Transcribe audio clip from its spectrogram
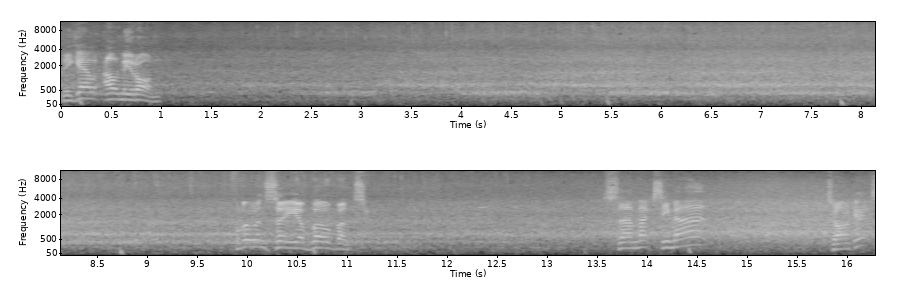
Miguel Almiron. Fluency of movement. Saint-Maximin. Targett.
